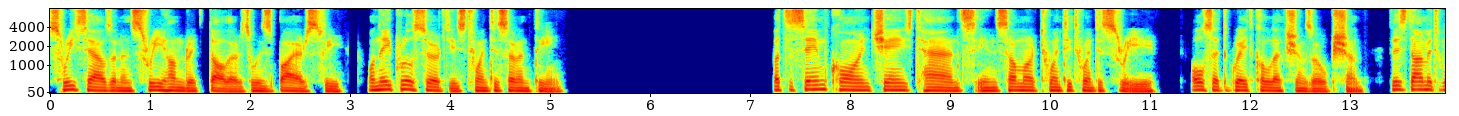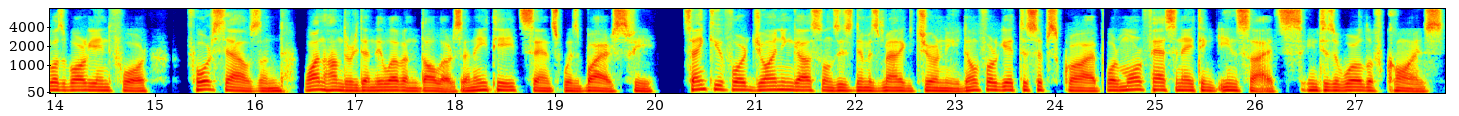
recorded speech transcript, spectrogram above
$3,300 with buyer's fee on April 30, 2017. But the same coin changed hands in summer 2023 also at Great Collections auction. This time it was bargained for $4,111.88 with buyer's fee. Thank you for joining us on this numismatic journey. Don't forget to subscribe for more fascinating insights into the world of coins.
